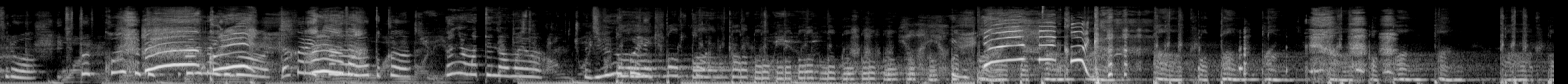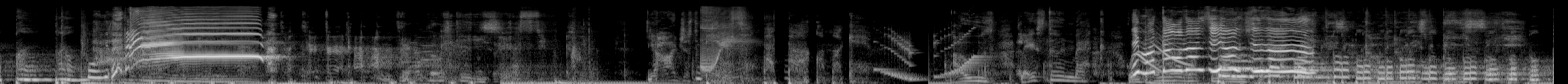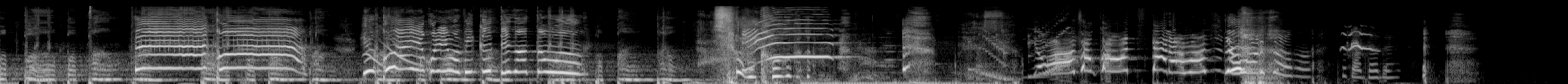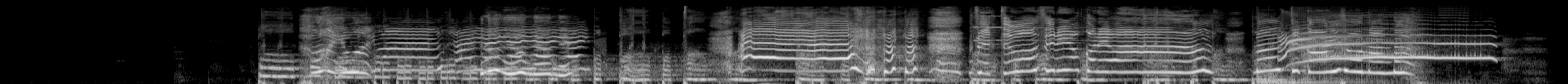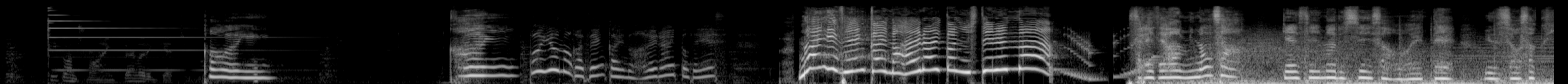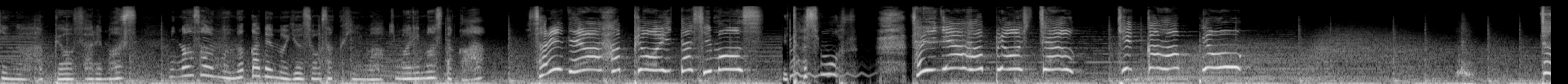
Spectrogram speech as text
しろちょっと怖くて聞こえないどだから言ったんだとか。何を待ってんだお前は。自分の声で聞こえいい怖いい怖いいで、また同じやつだえー、怖いや、怖いよ、これ今ビクってなったもん。そこ。よー、そこ落ちたらマジで終わるからな。よかっ。い。なんでなんでなんであかわいい。かわいい。というのが前回のハイライトです。何前回のハイライトにしてるんだそれでは皆さん、厳正なる審査を終えて優勝作品が発表されます。皆さんの中での優勝作品は決まりましたか？それでは発表いたしますいたしますそれでは発表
